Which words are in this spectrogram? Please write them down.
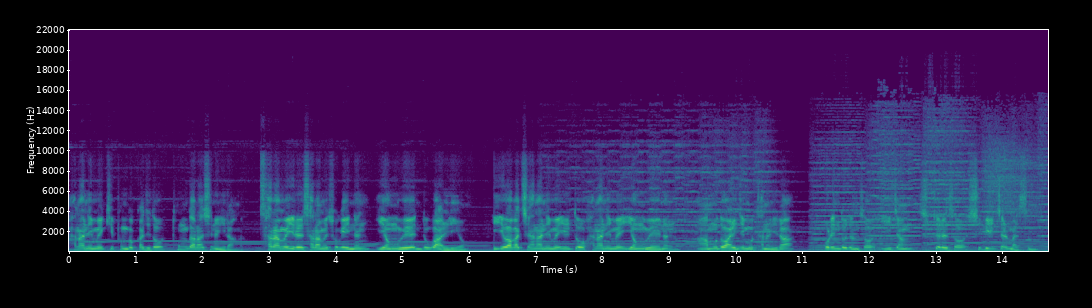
하나님의 깊은 것까지도 통달하시느니라. 사람의 일을 사람의 속에 있는 영 외에 누가 알리요? 이와 같이 하나님의 일도 하나님의 영 외에는 아무도 알지 못하느니라. 고린도전서 2장 10절에서 11절 말씀.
